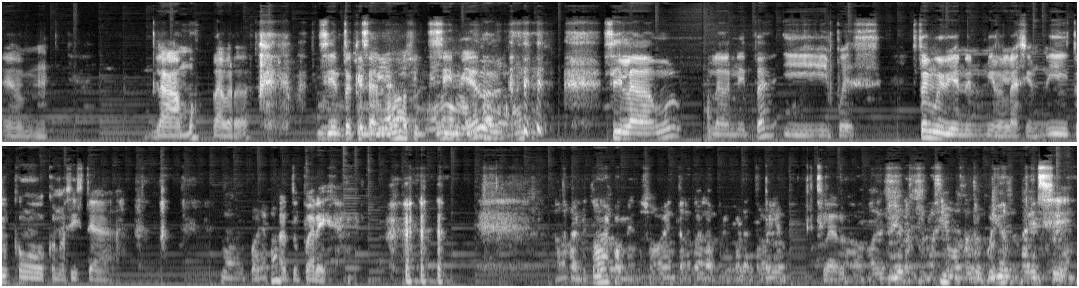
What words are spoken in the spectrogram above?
Em, la amo, la verdad. Siento que sin miedo, sin miedo. sin miedo. sí, la amo, la neta. Y pues estoy muy bien en mi relación. ¿Y tú cómo conociste a, No, mi pareja. a tu pareja? No, sobre todo comenzó entrando a la preparatoria. Claro. No, no desde nos conocimos, dato curioso, nadie Sí.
